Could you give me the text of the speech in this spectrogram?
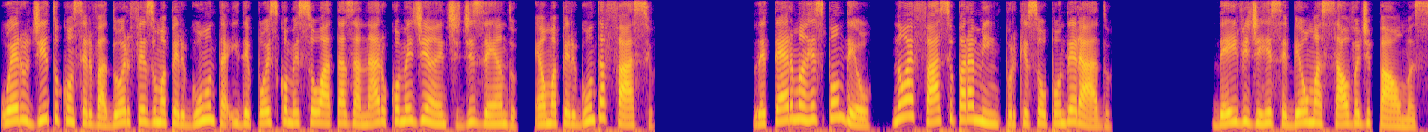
O erudito conservador fez uma pergunta e depois começou a atazanar o comediante, dizendo: É uma pergunta fácil. Letterman respondeu: Não é fácil para mim, porque sou ponderado. David recebeu uma salva de palmas.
